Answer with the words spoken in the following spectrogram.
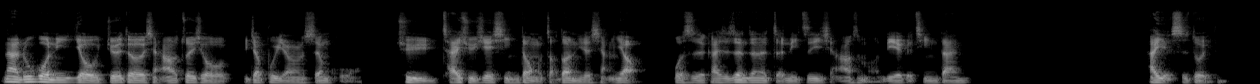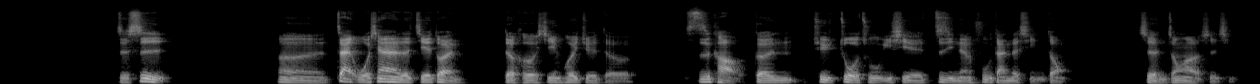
那如果你有觉得想要追求比较不一样的生活，去采取一些行动，找到你的想要，或是开始认真的整理自己想要什么，列个清单，它也是对的。只是，呃，在我现在的阶段的核心，会觉得思考跟去做出一些自己能负担的行动。是很重要的事情。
